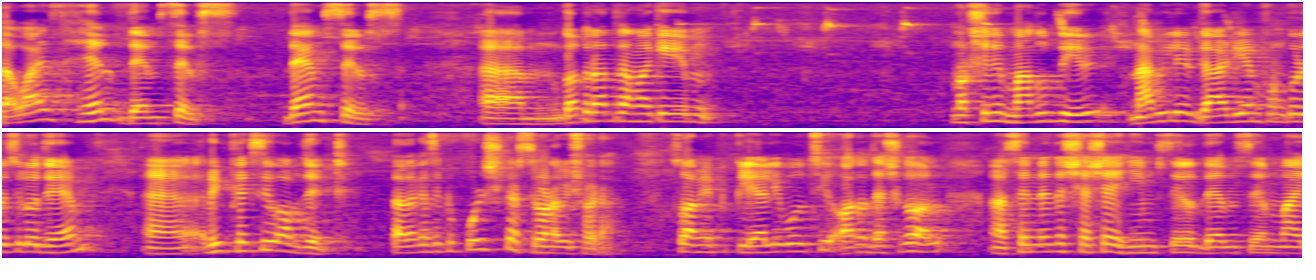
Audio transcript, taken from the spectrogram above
The wise help themselves themselves গত রাত্রে আমাকে নরসিংদীর মাধবদীর নাবিলের গার্ডিয়ান ফোন করেছিল যে রিফ্লেক্সিভ অবজেক্ট তাদের কাছে একটু পরিষ্কার ছিল না বিষয়টা। সো আমি একটু ক্লিয়ারলি বলছি, অর্থাৎ যে সকল সেন্টেন্সের শেষে himself themselves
